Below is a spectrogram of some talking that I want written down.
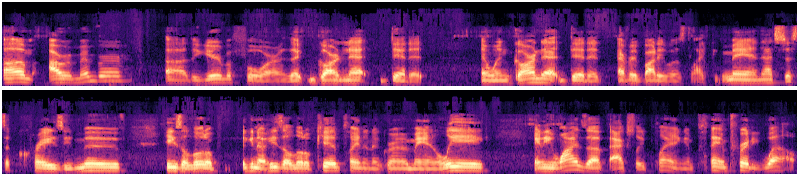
Um, I remember uh, the year before that Garnett did it, and when Garnett did it, everybody was like, "Man, that's just a crazy move." He's a little you know, he's a little kid playing in a grown man league, and he winds up actually playing and playing pretty well.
